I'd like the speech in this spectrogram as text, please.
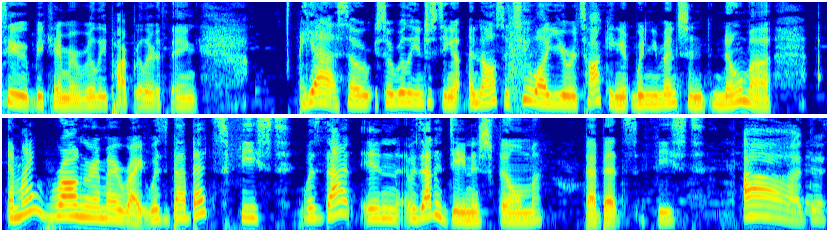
too became a really popular thing. Yeah, so so really interesting. And also too, while you were talking, when you mentioned Noma, am I wrong or am I right? Was Babette's Feast was that in was that a Danish film? Babette's Feast. Ah, the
